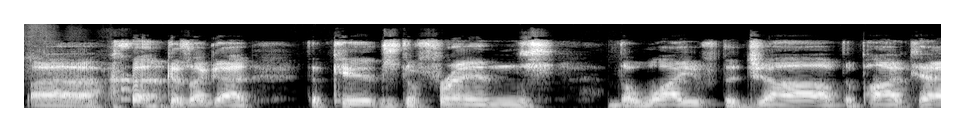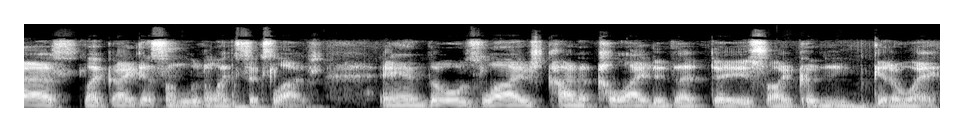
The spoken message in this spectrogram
because uh, I got the kids, the friends, the wife, the job, the podcast. Like I guess I'm living like six lives and those lives kind of collided that day, so I couldn't get away.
